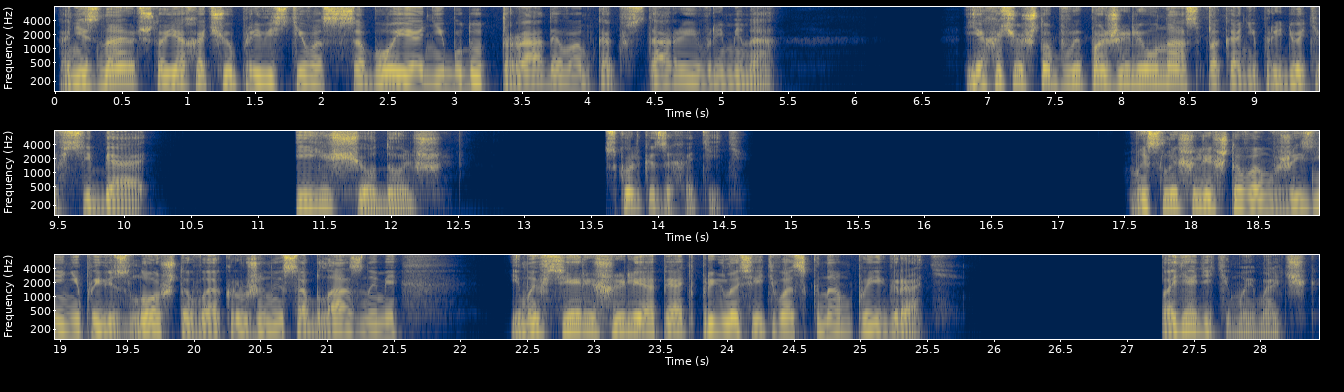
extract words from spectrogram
Они знают, что я хочу привести вас с собой, и они будут рады вам, как в старые времена. Я хочу, чтобы вы пожили у нас, пока не придете в себя, и еще дольше. Сколько захотите. Мы слышали, что вам в жизни не повезло, что вы окружены соблазнами, и мы все решили опять пригласить вас к нам поиграть. Поедете, мой мальчик?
